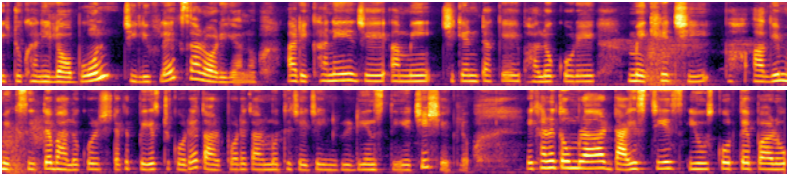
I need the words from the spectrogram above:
একটুখানি লবণ, চিলি ফ্লেক্স আর অরিগানো। আর এখানে যে আমি চিকেনটাকে ভালো করে মেখেছি, আগে মিক্সিতে ভালো করে সেটাকে পেস্ট করে তারপরে তার মধ্যে যে যে ইনগ্রিডিয়েন্টস দিয়েছি সেগুলো। এখানে তোমরা ডাইস চিজ ইউজ করতে পারো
